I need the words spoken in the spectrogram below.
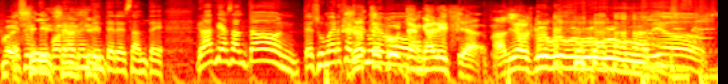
pues es un tipo realmente interesante. Gracias, Antón. Te sumerges de nuevo. en Galicia. Adiós. Adiós.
